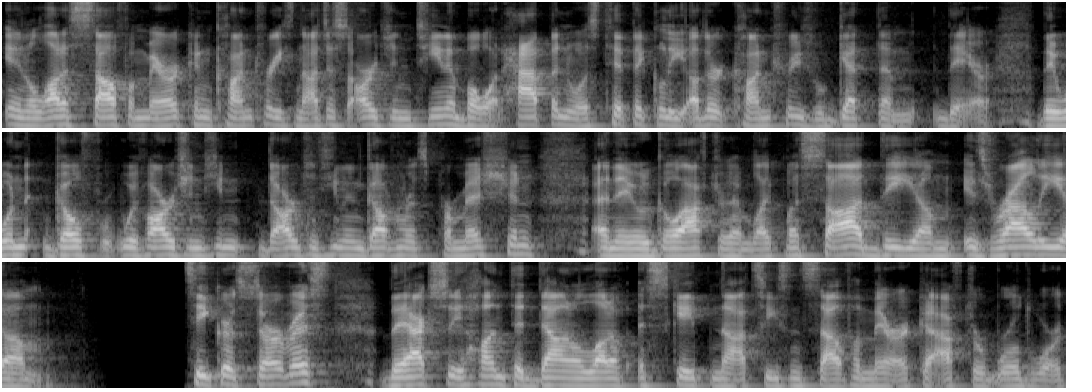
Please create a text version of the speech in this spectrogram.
in a lot of South American countries, not just Argentina. But what happened was typically other countries would get them there. They wouldn't go for, with Argentine the Argentinian government's permission, and they would go after them. Like Mossad, the um, Israeli um, Secret Service, they actually hunted down a lot of escaped Nazis in South America after World War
